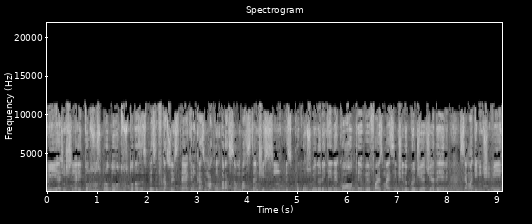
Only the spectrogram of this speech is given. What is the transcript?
E a gente tem ali todos os produtos, todas as especificações técnicas e uma comparação bastante simples para o consumidor entender qual TV faz mais sentido para o dia a dia dele. Se é uma Game TV,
